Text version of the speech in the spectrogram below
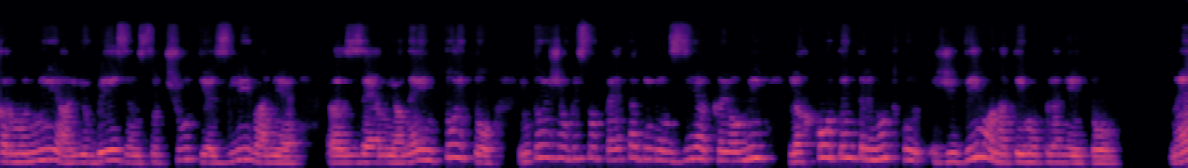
harmonija, ljubezen, sočutje, zlivanje z zemljo. Ne, in to je to. In to je že v bistvu peta dimenzija, ki jo mi lahko v tem trenutku živimo na tem planetu. Ne,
